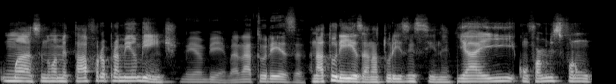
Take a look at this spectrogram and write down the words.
uma, sendo uma metáfora para meio ambiente. Meio ambiente, a natureza. A natureza, a natureza em si, né? E aí, conforme eles foram,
